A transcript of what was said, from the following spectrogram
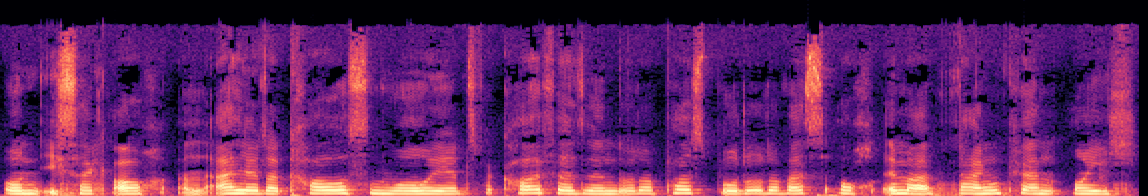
Und ich sage auch an alle da draußen, wo jetzt Verkäufer sind oder Postbote oder was auch immer, danke an euch.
